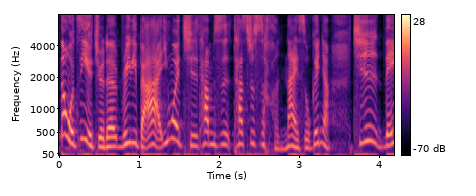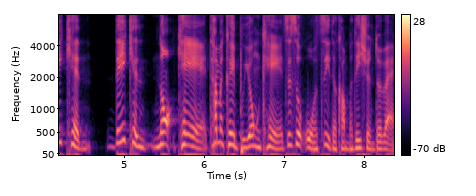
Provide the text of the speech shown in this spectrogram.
那我自己也觉得 really bad，因为其实他们是他就是很 nice。我跟你讲，其实 they can。They can not care，他们可以不用 care，这是我自己的 competition，对不对？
